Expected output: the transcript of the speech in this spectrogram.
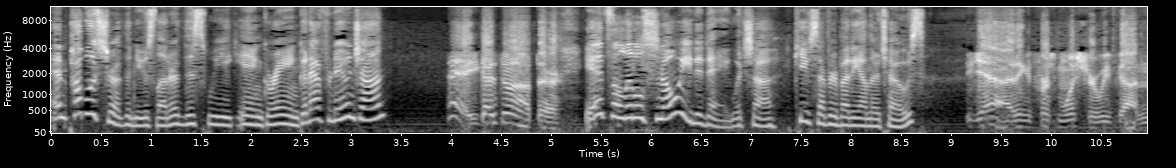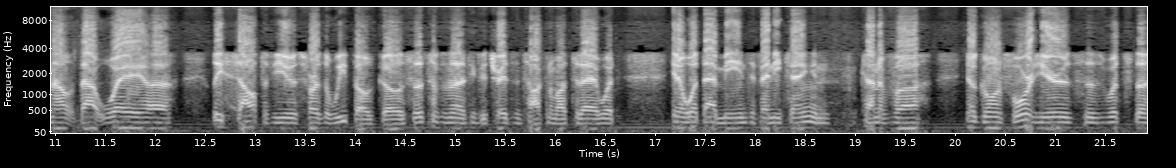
and publisher of the newsletter This Week in Grain. Good afternoon, John. Hey, how you guys doing out there? It's a little snowy today, which uh, keeps everybody on their toes. Yeah, I think the first moisture we've gotten out that way, uh, at least south of you, as far as the wheat belt goes. So that's something that I think the trade's been talking about today. What, you know, what that means, if anything, and kind of, uh, you know, going forward here is, is what's the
